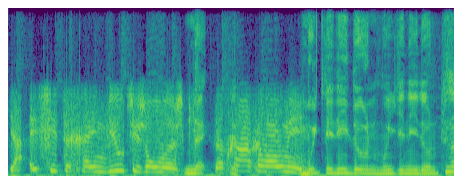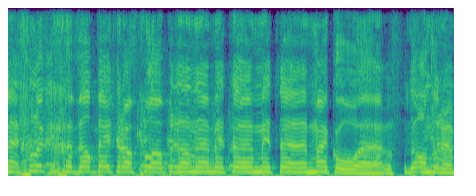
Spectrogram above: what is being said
ja, er zitten geen wieltjes onder. Nee. Dat gaat gewoon niet. Moet je niet doen, moet je niet doen. Nee, gelukkig eh, wel beter afgelopen dan eh, met, eh, met eh, Michael, eh, of de andere Er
